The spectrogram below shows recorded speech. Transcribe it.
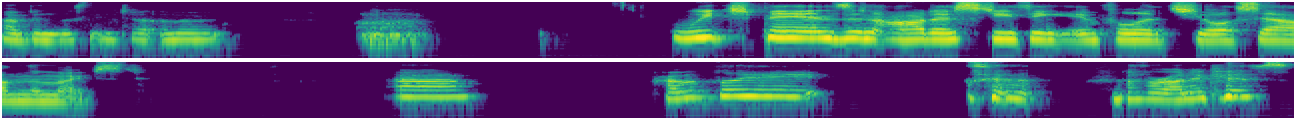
I've been listening to at the moment. Which bands and artists do you think influence your sound the most? Um, probably the Veronicas.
